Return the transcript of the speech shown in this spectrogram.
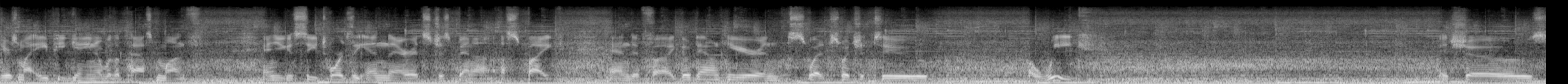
Here's my AP gain over the past month. And you can see towards the end there, it's just been a, a spike. And if I go down here and switch, switch it to a week, it shows,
